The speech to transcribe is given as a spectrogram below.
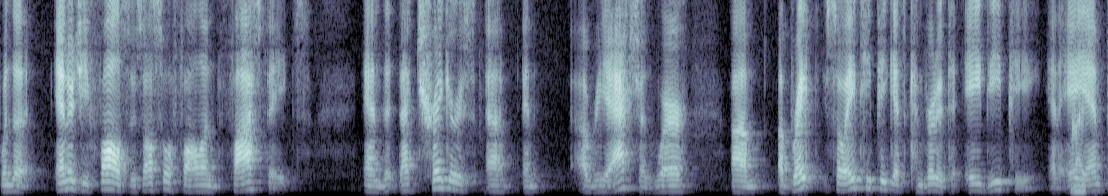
when the energy falls, there's also a fall in phosphates, and that, that triggers uh, an, a reaction where um, a break. So ATP gets converted to ADP and AMP,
